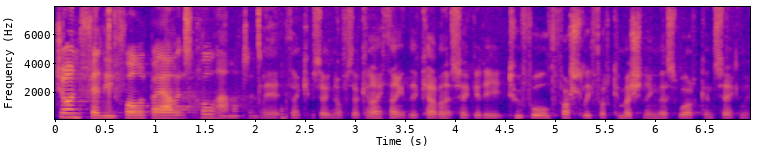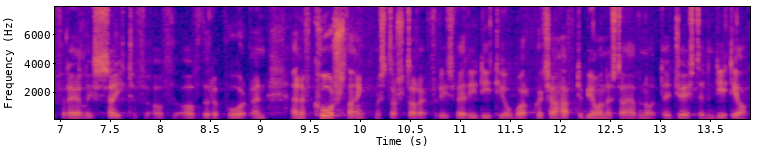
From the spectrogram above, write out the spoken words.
John Finney, followed by Alex Cole-Hamilton. Uh, thank you, President Officer. Can I thank the Cabinet Secretary twofold, firstly for commissioning this work and secondly for early sight of, of, of the report and, and of course thank Mr Sturrock for his very detailed work, which I have to be honest I have not digested in detail.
